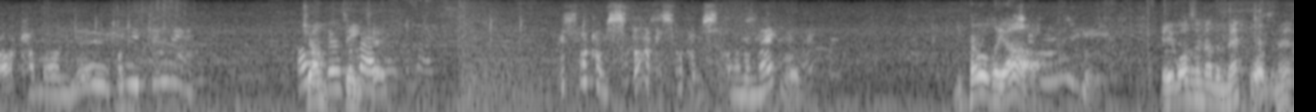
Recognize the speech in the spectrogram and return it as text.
Oh, come on, move. What are you doing? Oh, Jump, there's a. DJ. It's like I'm stuck. It's like I'm s- on a magnet. You probably are. It was another mech, wasn't it?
